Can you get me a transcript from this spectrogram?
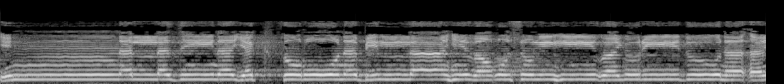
إن الذين يكفرون بالله ورسله ويريدون أن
